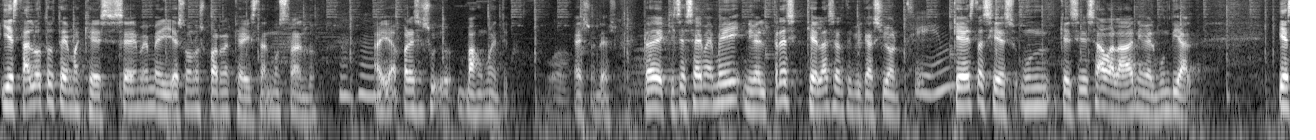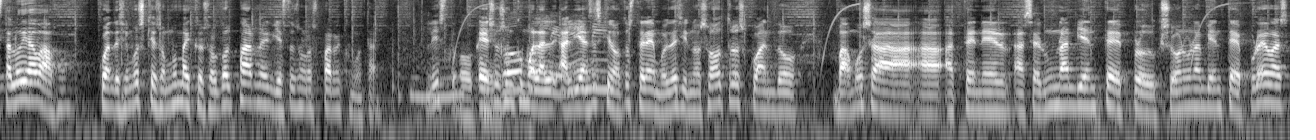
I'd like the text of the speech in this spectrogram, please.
Y está el otro tema que es CMMI, esos son los partners que ahí están mostrando. Ahí aparece su, bajo un momentito. Eso, de eso. Entonces aquí dice CMMI nivel 3, que es la certificación. Que esta sí es, un, que sí es avalada a nivel mundial. Y está lo de abajo, cuando decimos que somos Microsoft Gold Partner y estos son los partners como tal. ¿Listo? Esos son como las alianzas que nosotros tenemos. Es decir, nosotros cuando vamos a, tener, a hacer un ambiente de producción, un ambiente de pruebas,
